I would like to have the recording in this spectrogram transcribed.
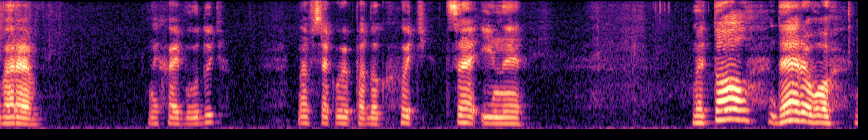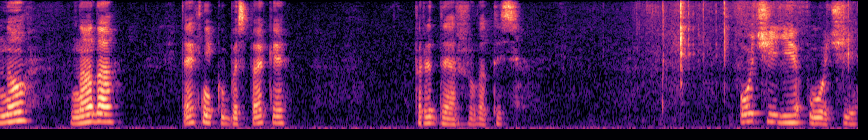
Беремо. Нехай будуть. На всяк випадок, хоч це і не метал, дерево, але треба техніку безпеки придержуватись. Очі є очі.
